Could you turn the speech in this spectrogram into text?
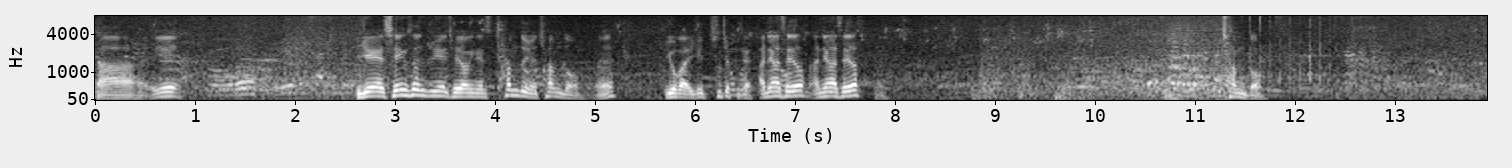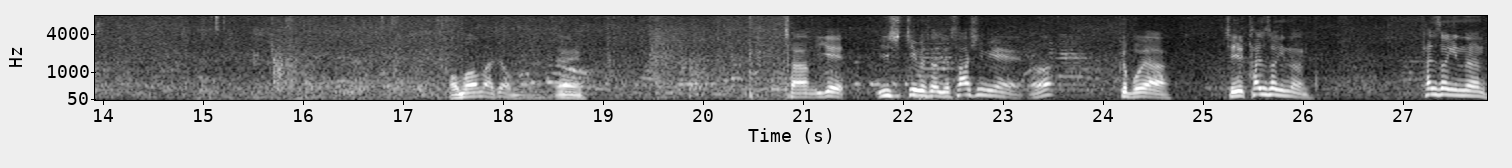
야 이게 이게 생선 중에 제일 있는 참돔이에요 참돔. 예? 이거 봐 이게 진짜 크다. 안녕하세요. 안녕하세요. 참돔. 어마어마하죠 어마어마. 네. 참 이게 일식집에서 사시미에 어? 그 뭐야 제일 탄성 있는 탄성 있는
